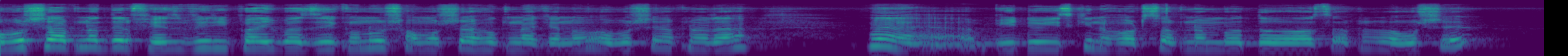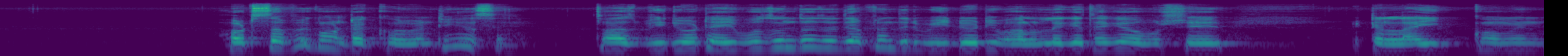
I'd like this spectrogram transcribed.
অবশ্যই আপনাদের ফেস ভেরিফাই বা যে কোনো সমস্যা হোক না কেন, অবশ্যই আপনারা হ্যাঁ ভিডিও স্ক্রিনে হোয়াটসঅ্যাপ নাম্বার দেওয়া আছে, আপনারা অবশ্যই হোয়াটসঅ্যাপে কন্ট্যাক্ট করবেন, ঠিক আছে? তো আজ ভিডিওটা এই পর্যন্ত। যদি আপনাদের ভিডিওটি ভালো লেগে থাকে, অবশ্যই একটা লাইক কমেন্ট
